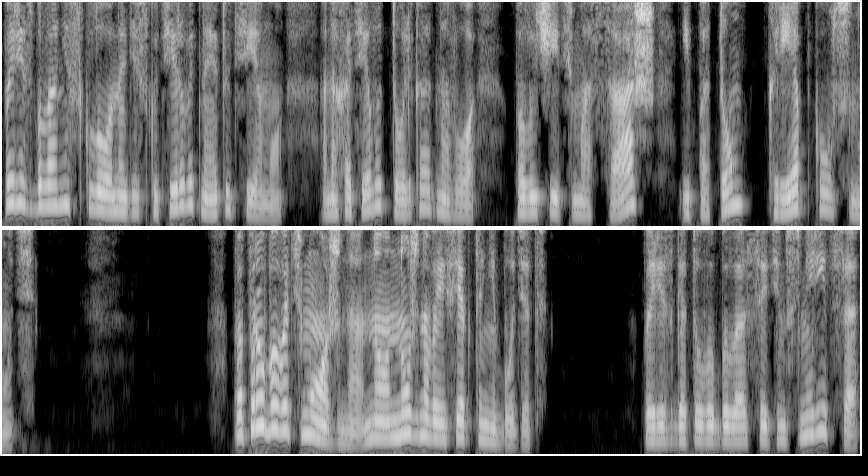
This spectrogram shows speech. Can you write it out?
Пэрис была не склонна дискутировать на эту тему. Она хотела только одного — получить массаж и потом крепко уснуть. Попробовать можно, но нужного эффекта не будет. Пэрис готова была с этим смириться,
